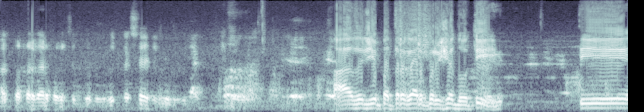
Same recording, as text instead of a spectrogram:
आज पत्रकार परिषद बोलवली कशासाठी बोलवली आज जी पत्रकार परिषद होती ती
